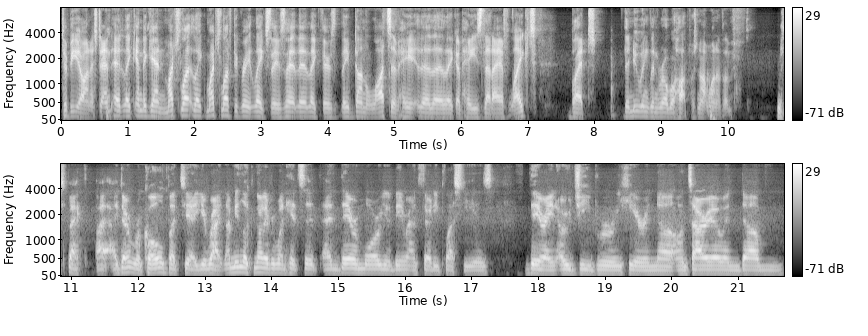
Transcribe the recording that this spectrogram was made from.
to be honest. And, and like and again, much le- like much love to Great Lakes. There's uh, like there's they've done lots of hay, the, the, like of haze that I have liked, but the New England RoboHop was not one of them. respect, I, I don't recall, but yeah, you're right. I mean, look, not everyone hits it, and they're more, you know, been around 30 plus years. They're an OG brewery here in uh, Ontario, and um,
